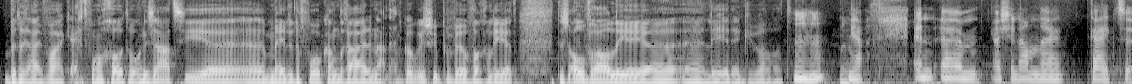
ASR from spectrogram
bedrijf waar ik echt voor een grote organisatie uh, mede de voorkant draaide. Nou, daar heb ik ook weer superveel van geleerd. Dus overal leer je, leer je denk ik wel wat. Mm ja. ja. En um, als je dan kijkt, uh,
